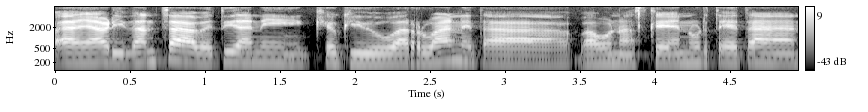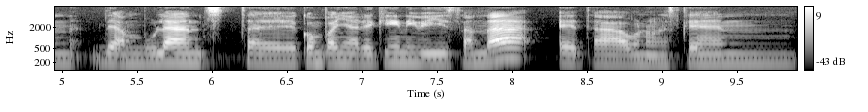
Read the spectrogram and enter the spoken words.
Baina hori dantza beti danik keuki du barruan eta ba, bueno, azken urteetan de ambulantz e, konpainarekin ibili izan da eta bueno, azken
